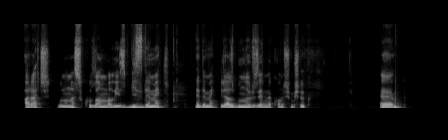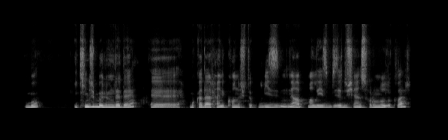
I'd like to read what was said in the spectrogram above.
araç, bunu nasıl kullanmalıyız, biz demek ne demek? Biraz bunlar üzerine konuşmuştuk. Ee, bu ikinci bölümde de e, bu kadar hani konuştuk, biz ne yapmalıyız, bize düşen sorumluluklar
